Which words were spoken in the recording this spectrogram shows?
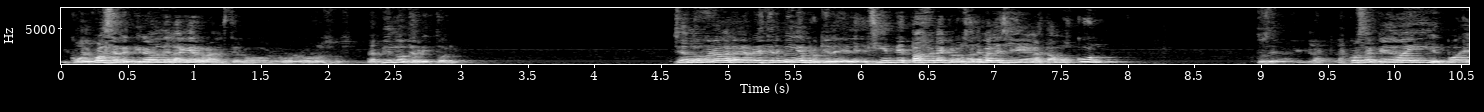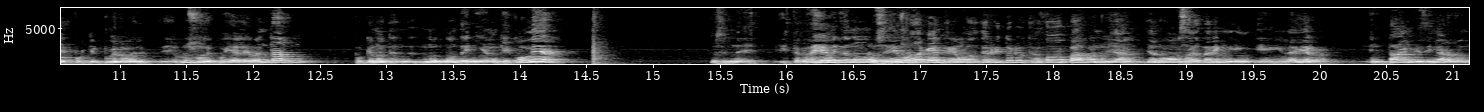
y con el cual se retiraron de la guerra este, los, rusos, perdiendo territorio. Ya no fueron a la guerra de exterminio porque el, siguiente paso era que los alemanes lleguen hasta Moscú. Entonces, la, cosa quedó ahí porque el pueblo ruso se podía levantar, ¿no? porque no, no, tenían que comer. Entonces, estratégicamente no nos seguimos acá, entregamos el territorio, tratado de paz, bueno, ya, ya no vamos a estar en, la guerra. en tanques, en armas,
